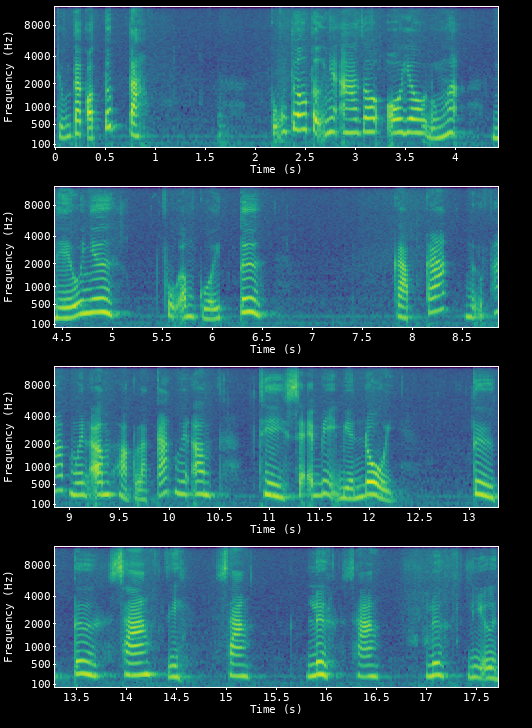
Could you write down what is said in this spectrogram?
Chúng ta có tức ta. Cũng tương tự như azo, oyo đúng không ạ? Nếu như phụ âm cuối tư gặp các ngữ pháp nguyên âm hoặc là các nguyên âm thì sẽ bị biến đổi từ tư sang gì? Sang lư, sang lư, li ơn,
